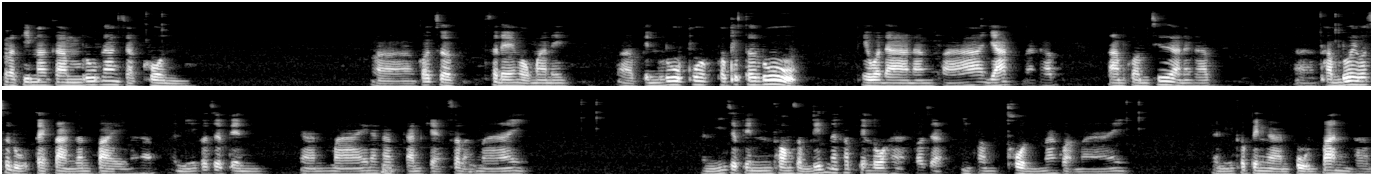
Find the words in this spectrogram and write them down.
ประติมากรรมรูปร่างจากคนก็จะแสดงออกมาในเป็นรูปพวกพระพุทธรูป เทวดานางฟ้ายักษ์นะครับ ตามความเชื่อนะครับ ทำด้วยวัสดุแตกต่างกันไปนะครับ อันนี้ก็จะเป็นงานไม้นะครับ การแกะสลักไม้ อันนี้จะเป็นทองสำริดนะครับ เป็นโลหะก็จะมีความทนมากกว่าไม้ อันนี้ก็เป็นงานปูนปั้นครับ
